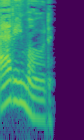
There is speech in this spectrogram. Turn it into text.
Addy mode.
